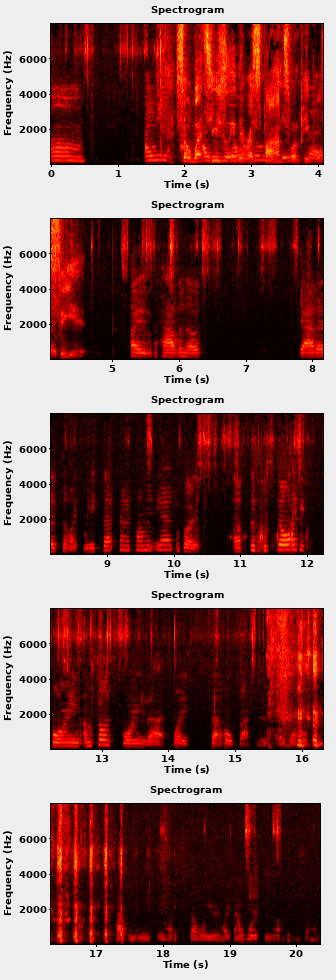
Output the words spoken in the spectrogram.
um, I mean, so what's I usually the really response when people see it? I have enough data to like make that kind of comment yet, but because uh, I'm still like exploring, I'm still exploring that like that whole practice, like that whole happening in like somewhere, like I'm working on it somewhere.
